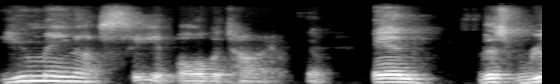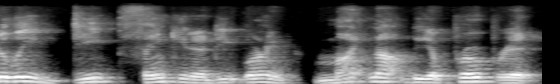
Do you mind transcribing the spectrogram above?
you may not see it all the time. Yep. And this really deep thinking and deep learning might not be appropriate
